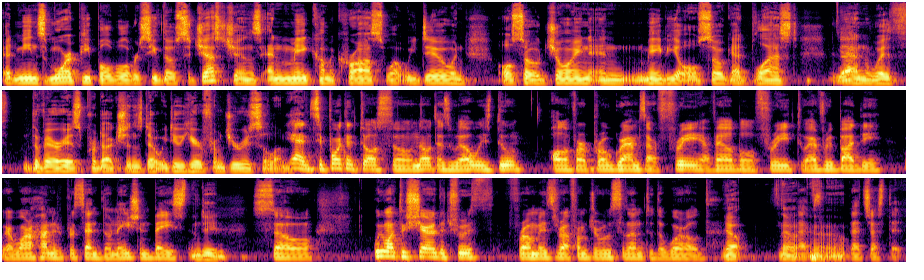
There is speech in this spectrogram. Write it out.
it means more people will receive those suggestions and may come across what we do and also join and maybe also get blessed then with the various productions that we do here from Jerusalem. Yeah, it's important to also note, as we always do, all of our programs are free, available free to everybody. We are 100% donation based. Indeed. So we want to share the truth from Israel, from Jerusalem to the world. Yeah. So Yeah, that's, yeah, yeah. that's just it.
